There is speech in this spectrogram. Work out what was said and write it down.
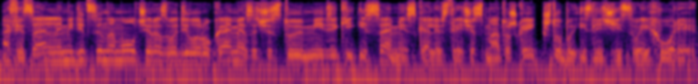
Официальная медицина молча разводила руками, а зачастую медики и сами искали встречи с матушкой, чтобы излечить свои хвори.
